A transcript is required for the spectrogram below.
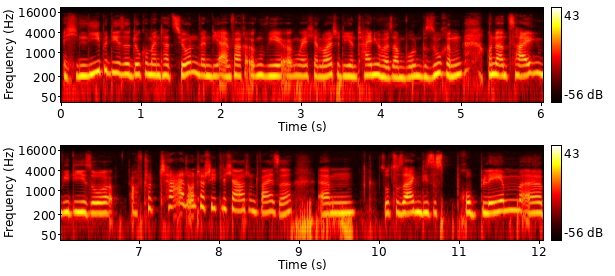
ich liebe diese Dokumentation, wenn die einfach irgendwie irgendwelche Leute, die in Tiny-Häusern wohnen, besuchen und dann zeigen, wie die so auf total unterschiedliche Art und Weise ähm, sozusagen dieses Problem äh,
